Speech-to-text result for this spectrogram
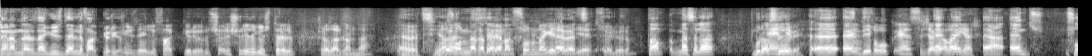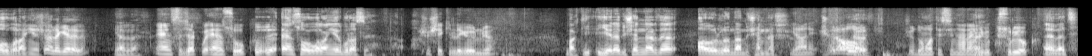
dönemlerden yüzde 50 fark görüyorum. %50 fark görüyoruz. Şöyle şurayı da gösterelim. Şuralardan da. Evet. Ya sonuna kadar bak. sonuna gelelim Evet. diye söylüyorum. Tam mesela burası En dibi. e, en, En dip soğuk, en sıcak en, alan en- yer. e, en soğuk olan yer. Şöyle gelelim. Gel ver. En sıcak ve en soğuk En soğuk olan yer burası. şu şekilde görünüyor. Bak yere düşenler de ağırlığından düşenler. Yani şöyle alalım. Evet. Şu domatesin herhangi Evet. bir kusuru yok. Evet.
